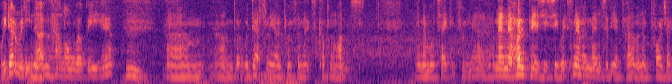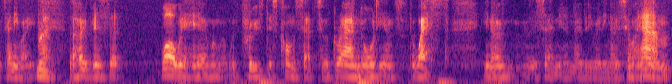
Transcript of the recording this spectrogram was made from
we don't really know how long we'll be here, Mm. um, um, but we're definitely open for the next couple months. And then we'll take it from there. And then the hope is, you see, it's never meant to be a permanent project anyway Right. the hope is that while we're here, we've proved this concept to a grand audience of the West, you know, as I said, you know, nobody really knows who I am,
